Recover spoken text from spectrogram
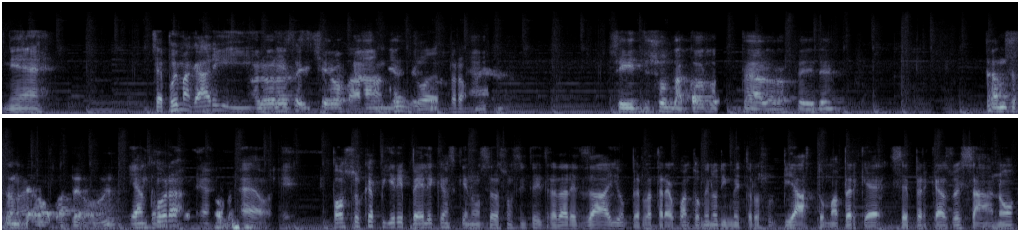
Niente cioè, poi magari allora se dicevo cambia, culo, eh, però. Eh. Sì, sono d'accordo con te allora, Fede. Tanta, tanta roba, però. Eh. E ancora, eh, eh, posso capire i Pelicans che non se la sono sentita di tradare Zion per la 3 o quantomeno di metterlo sul piatto, ma perché se per caso è sano,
